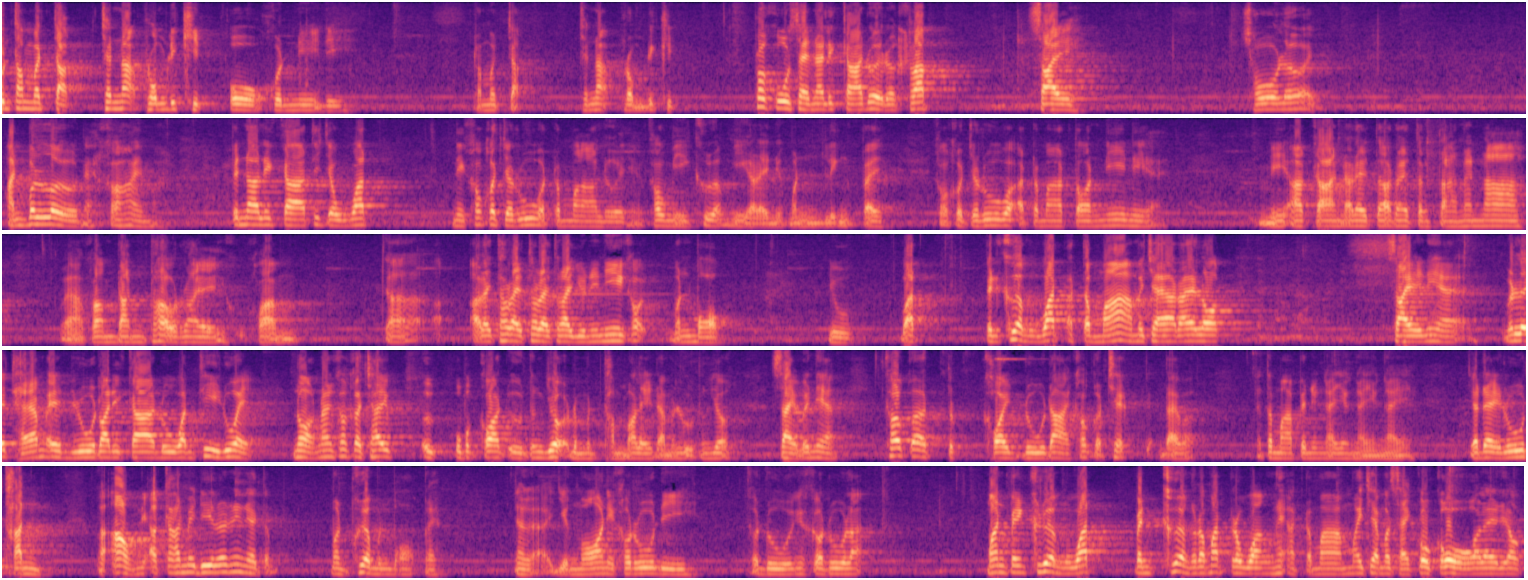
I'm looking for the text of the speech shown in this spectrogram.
คุณธรรมจักรชนะพรหมลิขิต โอ้คนนี้ดี ธรรมจักรชนะพรหมลิขิตพระครูใส่นาฬิกาด้วยหรือครับ ใส่โชว์เลย อันเบลเลอร์นี่ยเขาให้มา เป็นนาฬิกาที่จะวัดนี่เขาก็จะรู้อาตมาเลยเนี่ยเขามีเครื่องมีอะไรเนี่ยมันลิงก์ไป เขาก็จะรู้ว่าอาตมาตอนนี้เนี่ย มีอาการอะไรต่ออะไรต่าง ๆ นานาความดันเท่าไรความอะไรเท่าไรเท่าไรเท่าไรอยู่ในนี้เขามันบอกอยู่วัดเป็นเครื่องวัดอาตมาไม่ใช่อะไรหรอกใส่เนี่ยมันเลยแถมไอ้ดูนาฬิกาดูวันที่ด้วย นอกนั้นเขาก็ใช้อุปกรณ์อื่นตั้งเยอะแล้วมันทำอะไรได้มันรู้ตั้งเยอะ ใส่ไว้เนี่ย เขาก็คอยดูได้เขาก็เช็คได้ว่าอาตมาเป็นยังไงยังไงยังไง จะได้รู้ทันว่าอ้าวนี่อาการไม่ดีแล้วนี่เนี่ยมันเพื่อมันบอกไงเอออย่างหมอเนี่ยเขารู้ดีเขาดูอย่างเงี้ยก็รู้ละ มันเป็นเครื่องวัดเป็นเครื่องระมัดระวังให้อัตมา ไม่ใช่มาใส่โกโก้อะไรหรอก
